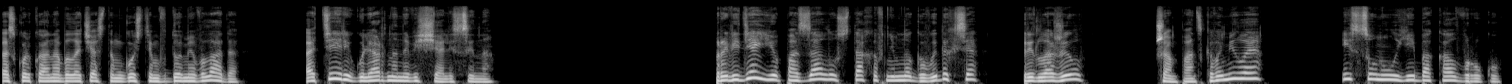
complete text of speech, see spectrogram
поскольку она была частым гостем в доме Влада, а те регулярно навещали сына. Проведя ее по залу, Стахов немного выдохся, предложил «Шампанского, милая?» и сунул ей бокал в руку.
